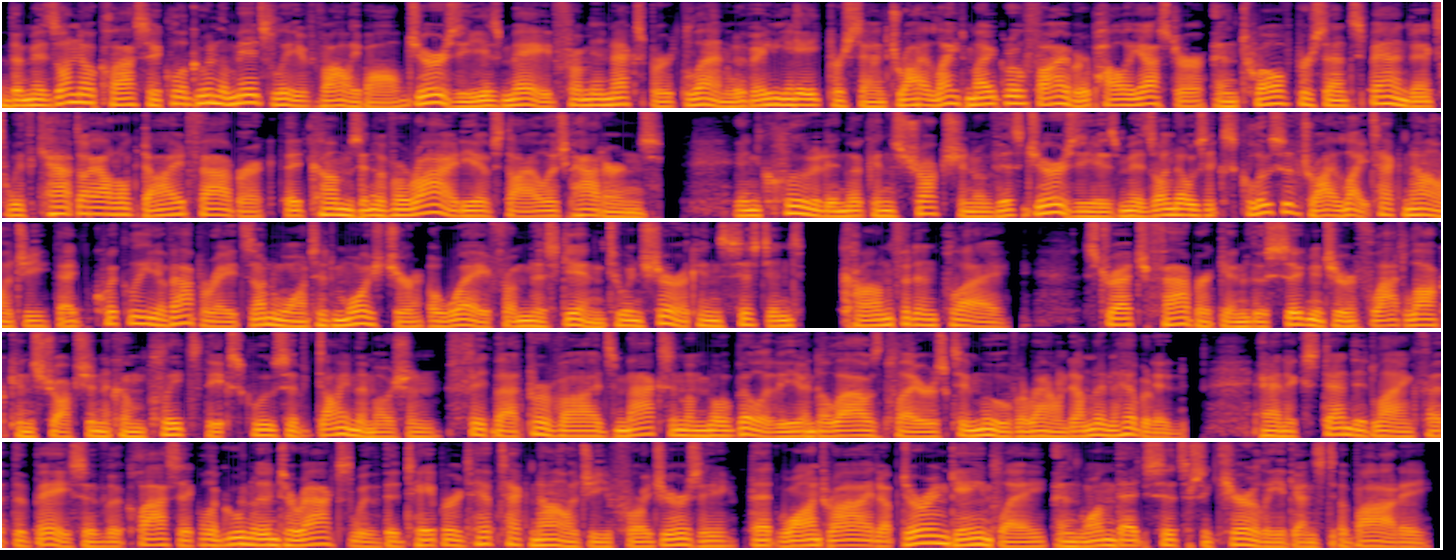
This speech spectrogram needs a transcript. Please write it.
The Mizuno Classic Laguna mid-sleeve volleyball jersey is made from an expert blend of 88% DryLite microfiber polyester and 12% spandex with cationic dyed fabric that comes in a variety of stylish patterns. Included in the construction of this jersey is Mizuno's exclusive DryLite technology that quickly evaporates unwanted moisture away from the skin to ensure consistent, confident play. Stretch fabric and the signature flat lock construction completes the exclusive Dynamotion fit that provides maximum mobility and allows players to move around uninhibited. An extended length at the base of the classic Laguna interacts with the tapered hip technology for a jersey that won't ride up during gameplay and one that sits securely against the body.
